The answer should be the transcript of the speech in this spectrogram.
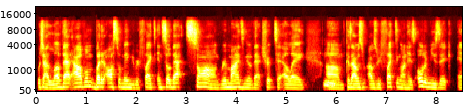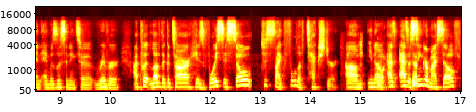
which I love that album but it also made me reflect and so that song reminds me of that trip to LA Mhm. um because I was I was reflecting on his older music and and was listening to River. I put love the guitar. His voice is so just like full of texture. Um, you know, as as a singer myself,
